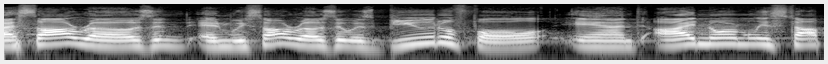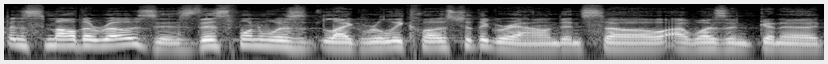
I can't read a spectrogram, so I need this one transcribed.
I saw a rose, and, and we saw a rose. It was beautiful, and I normally stop and smell the roses. This one was like really close to the ground, and so I wasn't to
